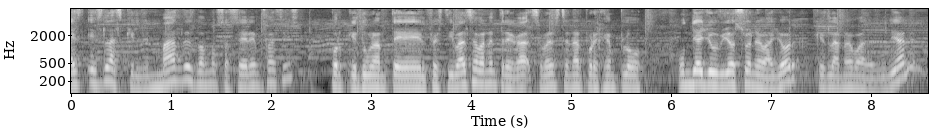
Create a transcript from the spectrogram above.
es, es las que más les vamos a hacer énfasis, porque durante el festival se van a entregar, se van a estrenar, por ejemplo, Un día lluvioso en Nueva York, que es la nueva de Woody Allen.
